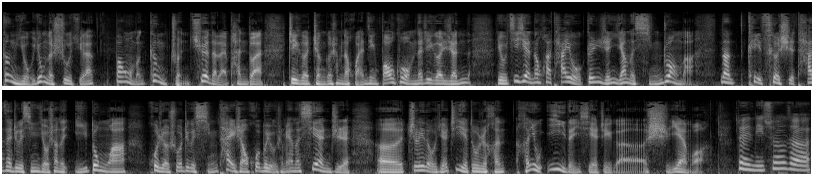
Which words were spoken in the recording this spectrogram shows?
更有用的数据，来帮我们更准确的来判断这个整个上面的环境，包括我们的这个人有机械人的话，它有跟人一样的形状嘛，那可以测试它在这个星球上的移动啊，或者说这个形态上会不会有什么样的限制，呃之类的，我觉得这些都是很很有意义的一些这个实验哦。对你说的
